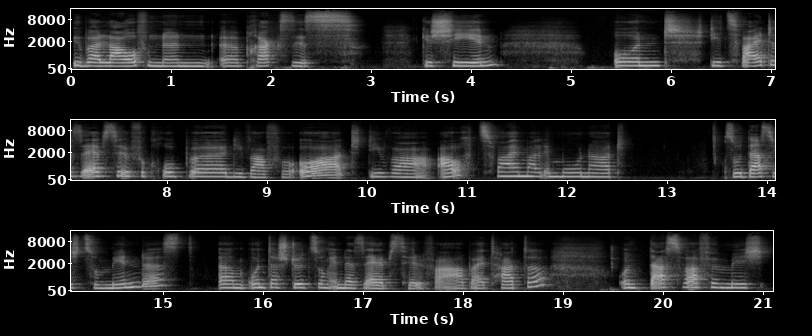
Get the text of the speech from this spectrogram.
überlaufenden äh, Praxisgeschehen. Und die zweite Selbsthilfegruppe, die war vor Ort, die war auch zweimal im Monat so dass ich zumindest ähm, Unterstützung in der Selbsthilfearbeit hatte. Und das war für mich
